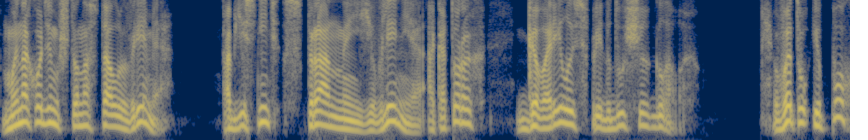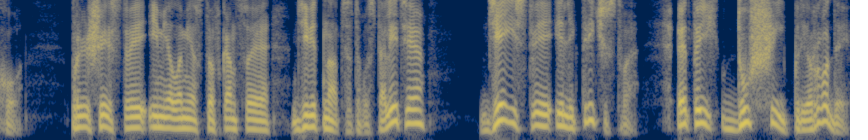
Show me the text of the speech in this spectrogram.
Мы находим, что настало время объяснить странные явления, о которых говорилось в предыдущих главах. В эту эпоху происшествие имело место в конце XIX столетия, действие электричества, этой души природы,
